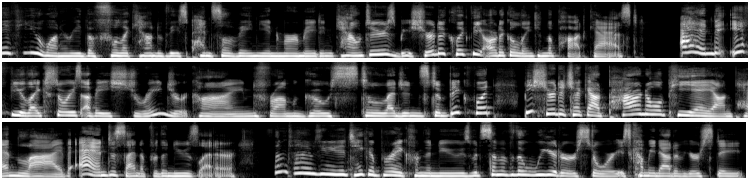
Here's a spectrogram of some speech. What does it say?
If you want to read the full account of these Pennsylvanian mermaid encounters, be sure to click the article link in the podcast. And if you like stories of a stranger kind, from ghosts to legends to Bigfoot, be sure to check out Paranormal PA on Penn Live and to sign up for the newsletter. Sometimes you need to take a break from the news with some of the weirder stories coming out of your state.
